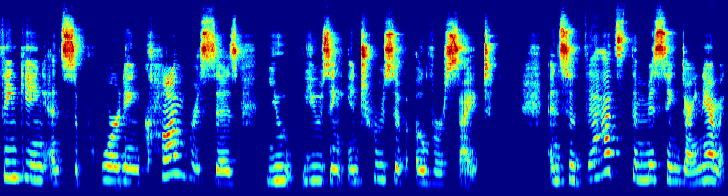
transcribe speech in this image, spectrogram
thinking and supporting Congresses using intrusive oversight. And so that's the missing dynamic.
